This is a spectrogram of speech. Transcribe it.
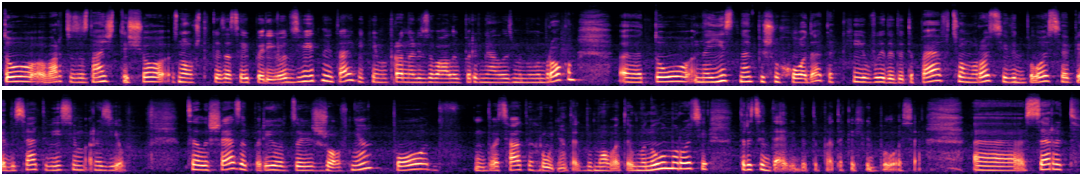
то варто зазначити, що знову ж таки за цей період звітний, так який ми проаналізували, порівняли з минулим роком, е, то наїзд на пішохода, такі види ДТП в цьому році відбулося 58 разів. Це лише за період з жовтня по 20 грудня, так би мовити. В минулому році 39 ДТП таких відбулося. Е, Серед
